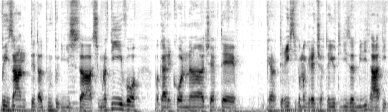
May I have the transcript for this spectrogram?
pesante dal punto di vista simulativo, magari con eh, certe caratteristiche, magari certi aiuti disabilitati,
